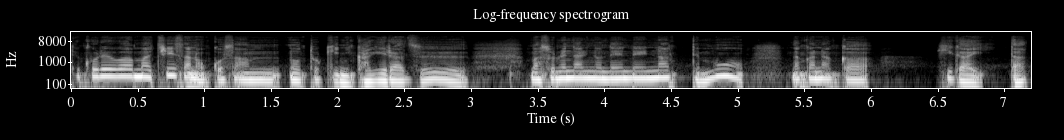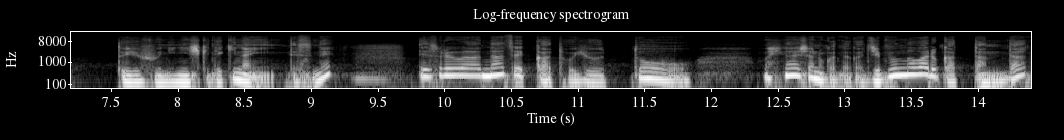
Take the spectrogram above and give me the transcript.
でこれはまあ小さなお子さんの時に限らず、まあ、それなりの年齢になってもなかなか被害だというふうに認識できないんですね。でそれはなぜかというと、まあ、被害者の方が自分が悪かったんだっ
